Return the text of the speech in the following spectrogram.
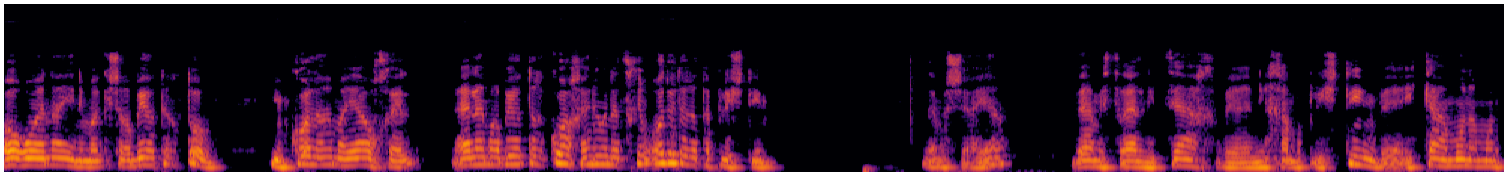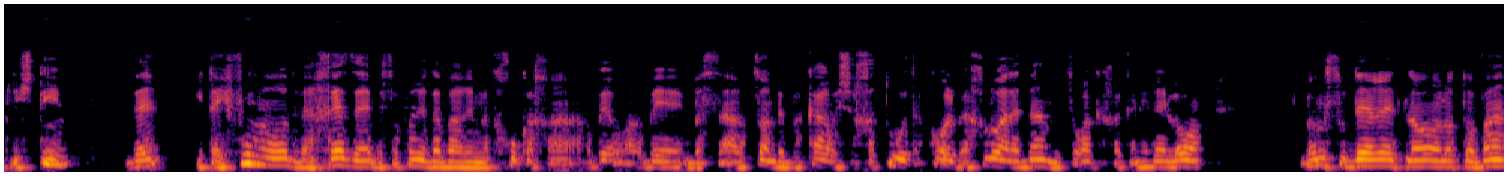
אורו עיניי, אני מרגיש הרבה יותר טוב. אם כל העם היה אוכל, היה להם הרבה יותר כוח, היינו מנצחים עוד יותר את הפלישתים. זה מה שהיה, ועם ישראל ניצח ונלחם בפלישתים, והיכה המון המון פלישתים, והתעייפו מאוד, ואחרי זה, בסופו של דבר, הם לקחו ככה הרבה הרבה בשר, צאן ובקר, ושחטו את הכל, ואכלו על הדם בצורה ככה כנראה לא, לא מסודרת, לא, לא טובה.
